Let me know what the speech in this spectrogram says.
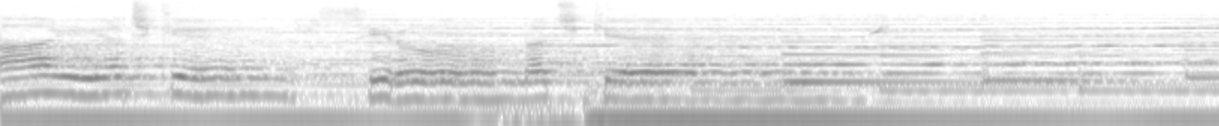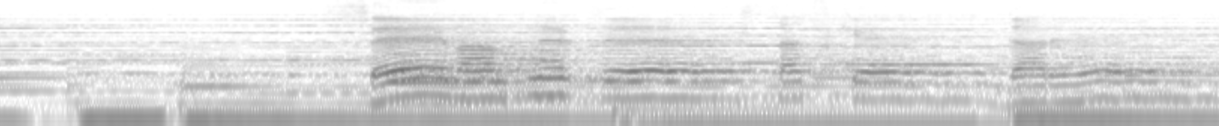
Հայ աչքեր, սիրուն աչքեր Սև ամպներ ձեզ ծածկեր դարեր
